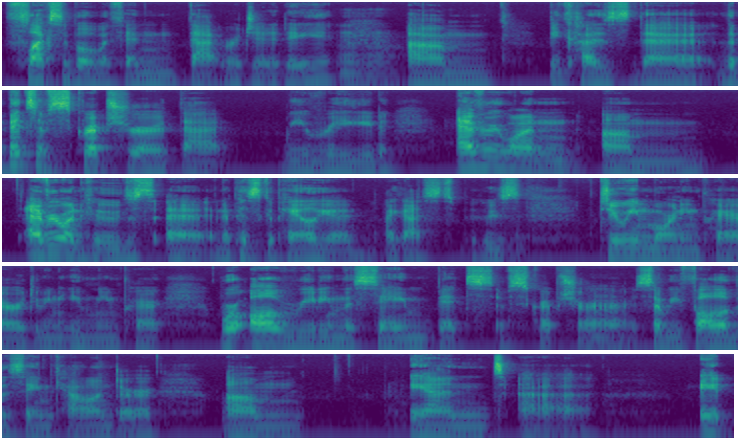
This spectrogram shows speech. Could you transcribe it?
flexible within that rigidity. Um, because the the bits of scripture that we read everyone um, everyone who's uh, an episcopalian i guess who's doing morning prayer or doing evening prayer we're all reading the same bits of scripture. So we follow the same calendar um, and uh, it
